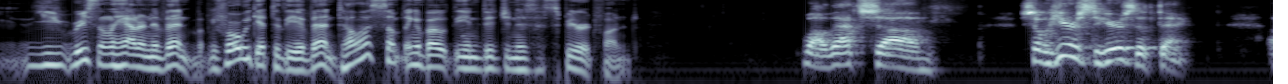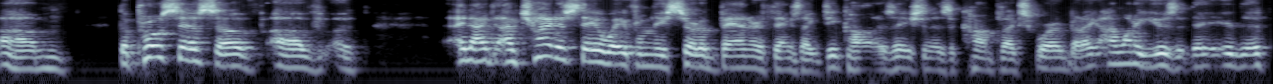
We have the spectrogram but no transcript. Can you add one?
you recently had an event. But before we get to the event, tell us something about the Indigenous Spirit Fund. Well, that's um, so. Here's here's the thing. Um, the process of of uh, and I, I try to stay away from these sort of banner things like decolonization is a complex word, but I, I want to use it. The, the,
